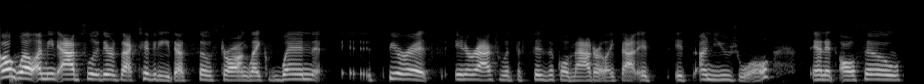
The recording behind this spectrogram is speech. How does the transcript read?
Oh, well, I mean, absolutely. There's activity that's so strong. Like when spirits interact with the physical matter like that, it's it's unusual, and it's also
